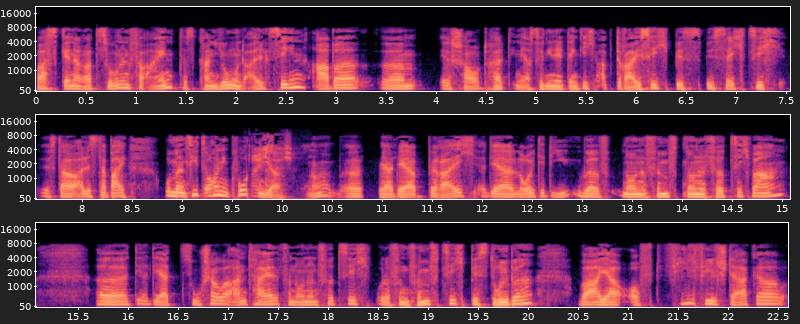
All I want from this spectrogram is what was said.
was Generationen vereint. Das kann jung und alt sehen, aber ähm, es schaut halt in erster Linie, denke ich, ab 30 bis bis 60 ist da alles dabei. Und man sieht es auch in den Quoten ja. Ne? Äh, der, der Bereich der Leute, die über 59, 49 waren, äh, der, der Zuschaueranteil von 49 oder von 50 bis drüber war ja oft viel, viel stärker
